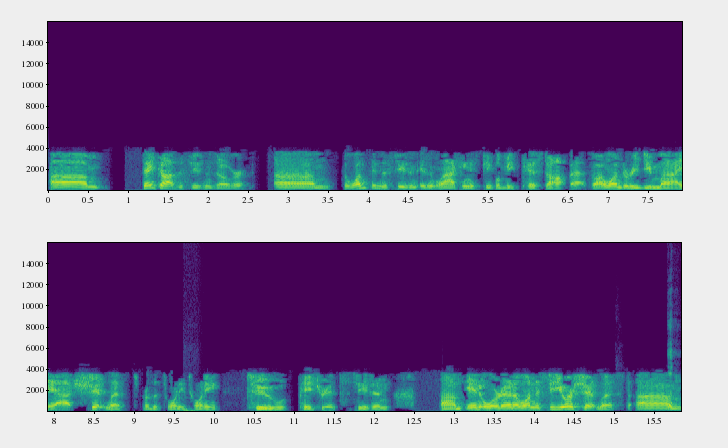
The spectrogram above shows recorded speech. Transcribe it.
Um, thank God the season's over. Um, the one thing the season isn't lacking is people to be pissed off at. So I wanted to read you my uh, shit list for the 2022 Patriots season. Um, in order, and I wanted to see your shit list. Um,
